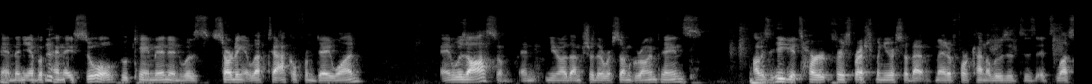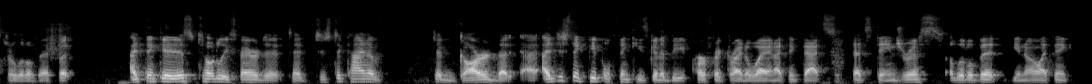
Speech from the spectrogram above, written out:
And then you have a Penei Sewell who came in and was starting at left tackle from day one and was awesome. And, you know, I'm sure there were some growing pains. Obviously, he gets hurt for his freshman year, so that metaphor kind of loses its, its luster a little bit. But I think it is totally fair to, to just to kind of to guard that. I just think people think he's going to be perfect right away, and I think that's that's dangerous a little bit. You know, I think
